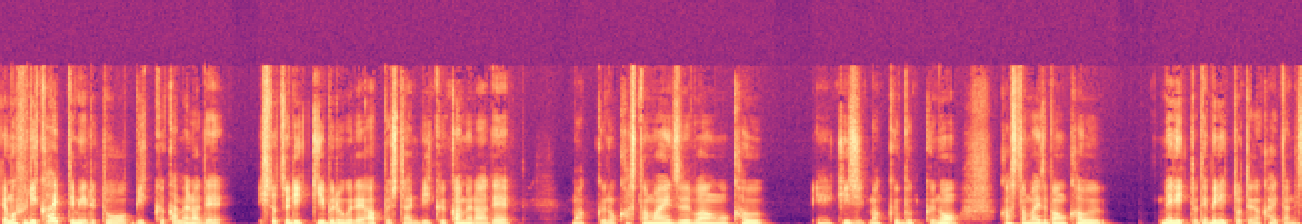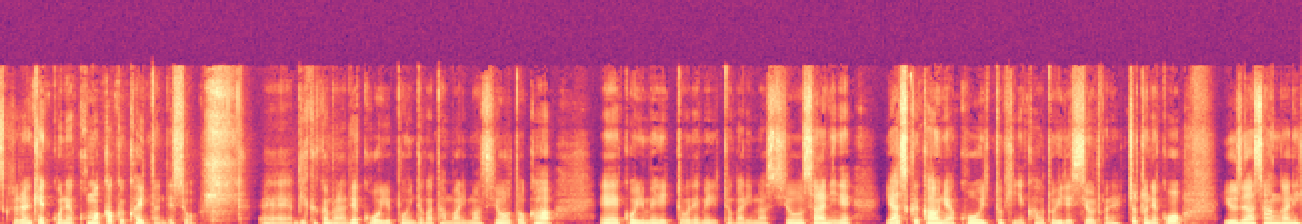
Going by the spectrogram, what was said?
でも振り返ってみると、ビッグカメラで、一つリッキーブログでアップしたビッグカメラで Mac のカスタマイズ版を買う、えー記事、MacBook のカスタマイズ版を買うメリット、デメリットっていうのを書いたんですけど、それは結構ね、細かく書いたんですよ。えービッグカメラでこういうポイントがたまりますよとか、えーこういうメリット、デメリットがありますよ。さらにね、安く買うにはこういう時に買うといいですよとかね、ちょっとね、こう、ユーザーさんがね、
